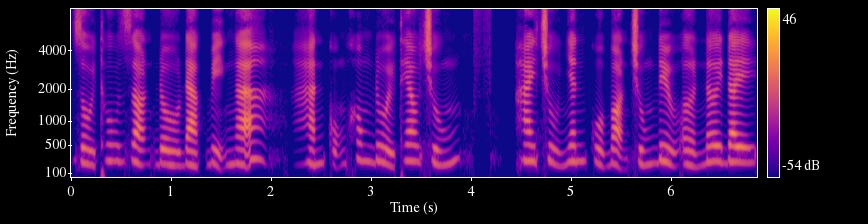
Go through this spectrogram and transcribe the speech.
rồi thu dọn đồ đạc bị ngã, hắn cũng không đuổi theo chúng. Hai chủ nhân của bọn chúng đều ở nơi đây,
